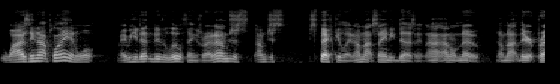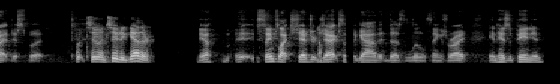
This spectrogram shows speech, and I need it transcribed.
why is he not playing? Well, maybe he doesn't do the little things right. I'm just I'm just speculating. I'm not saying he doesn't. I, I don't know. I'm not there at practice, but put two and two together. Yeah, it seems like Shedrick Jackson's the guy that does the little things right, in his opinion,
